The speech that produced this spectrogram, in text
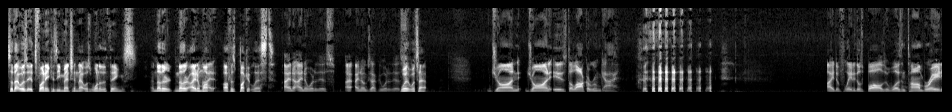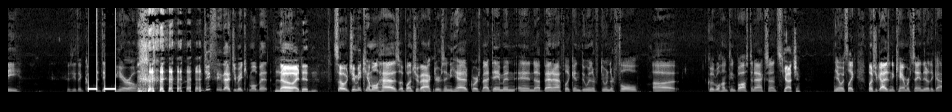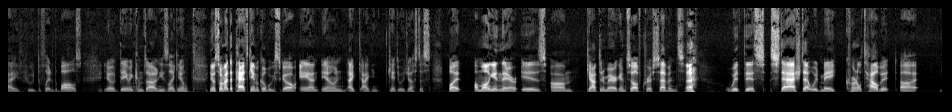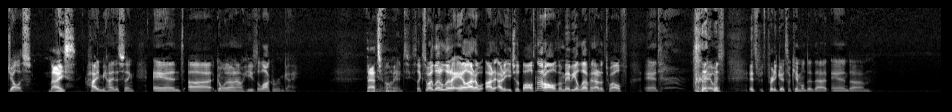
So that was it's funny because he mentioned that was one of the things another another item off, I- off his bucket list. I know I know what it is. I, I know exactly what it is. What, what's that? John John is the locker room guy. I deflated those balls. It wasn't Tom Brady because he's a goddamn hero. Did you see that Jimmy Kimmel bit? No, I didn't. So Jimmy Kimmel has a bunch of actors, and he had, of course, Matt Damon and uh, Ben Affleck, and doing their doing their full uh, Goodwill Hunting Boston accents. Gotcha. You know, it's like a bunch of guys in the camera saying they're the guy who deflated the balls. You know, Damon comes out and he's like, you know, you know. So I'm at the Pats game a couple weeks ago, and you know, and I I can, can't do it justice, but among in there is um, Captain America himself, Chris Evans, Ah, with this stash that would make Colonel Talbot uh, jealous, nice. hiding behind this thing, and uh, going on how he's the locker room guy. That's You know, funny. he's like, so I let a little ale out of, out of out of each of the balls, not all of them, maybe eleven out of twelve, and yeah, it was it's it's pretty good. So Kimmel did that, and um,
